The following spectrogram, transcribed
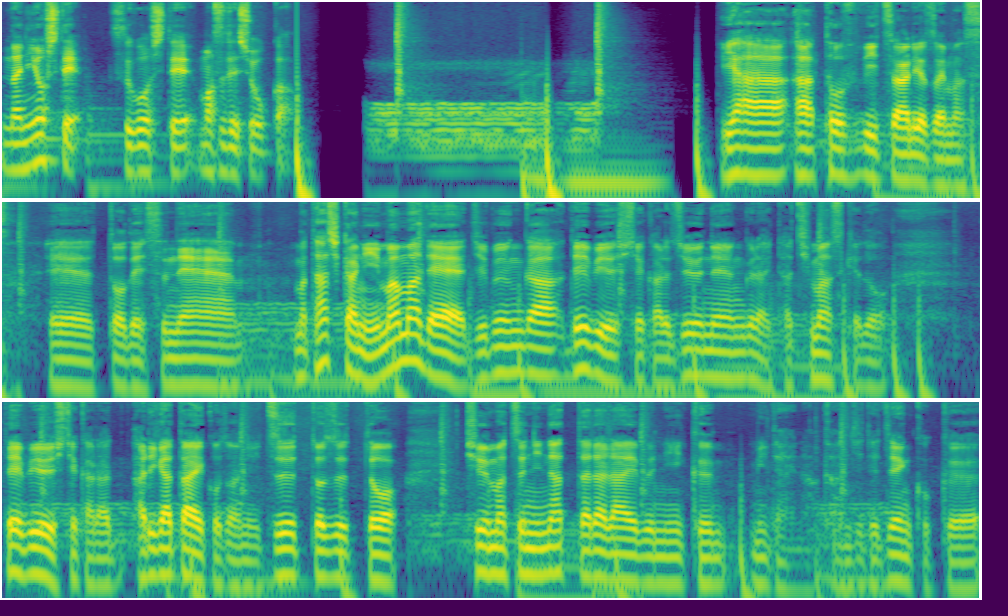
何をして過ごしてますでしょうか？いやあ豆腐ビーツありがとうございます。えー、っとですねまあ確かに今まで自分がデビューしてから10年ぐらい経ちますけどデビューしてからありがたいことにずっとずっと週末になったらライブに行くみたいな感じで全国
